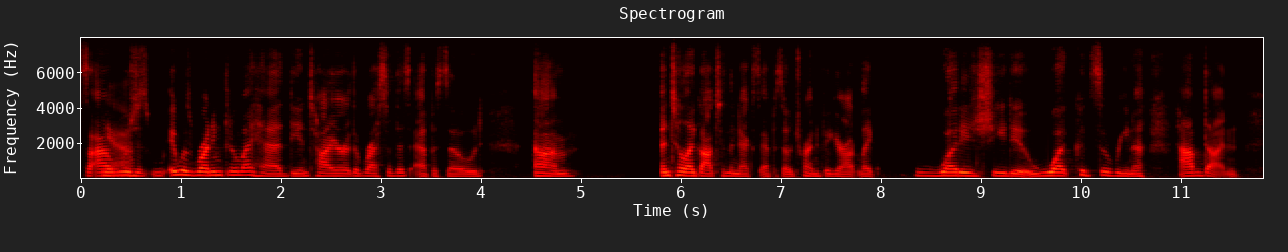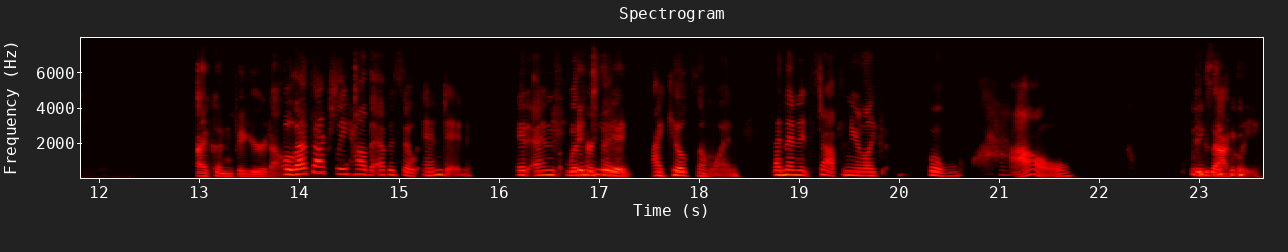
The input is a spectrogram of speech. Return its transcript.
so i Yeah. was just it was running through my head the entire the rest of this episode um until i got to the next episode trying to figure out like what did she do what could serena have done i couldn't figure it out Well, that's actually how the episode ended. It ends with It her did. saying, I killed someone. And then it stops and you're like, well, how? exactly.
